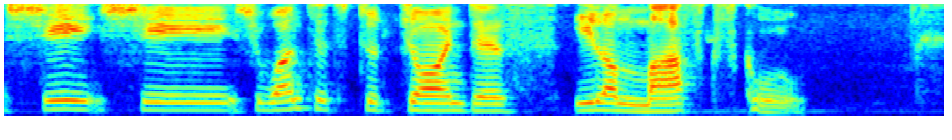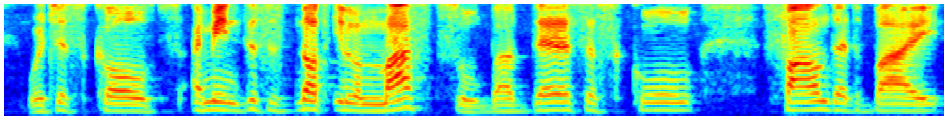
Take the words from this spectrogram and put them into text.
she she she wanted to join this Elon Musk school, which is called. I mean, this is not Elon Musk school, but there is a school founded by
